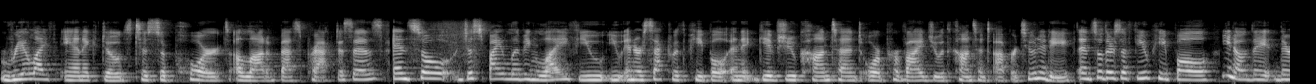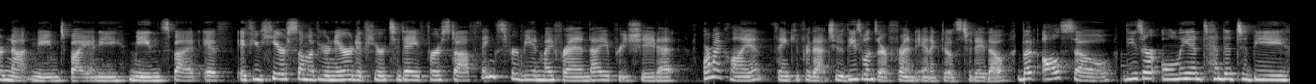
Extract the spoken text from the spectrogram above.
real life anecdotes to support a lot of best practices. And so just by living life, you you intersect with people and it gives you content or provides you with content opportunity. And so there's a few people, you know, they they're not named by any means, but if if you hear some of your narrative here today, first off, thanks for being my friend. I appreciate it or my client. Thank you for that too. These ones are friend anecdotes today though. But also, these are only intended to be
